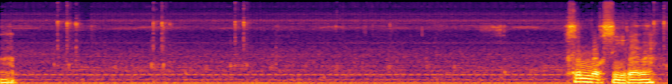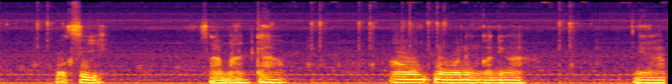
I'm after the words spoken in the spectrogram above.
นะครับ ขึ้นบวกสี่เลยไหมบวกสี่สามล้านเก้าเอาหนึ่งหนึ่งก่อนดีกว่านี่ครับ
